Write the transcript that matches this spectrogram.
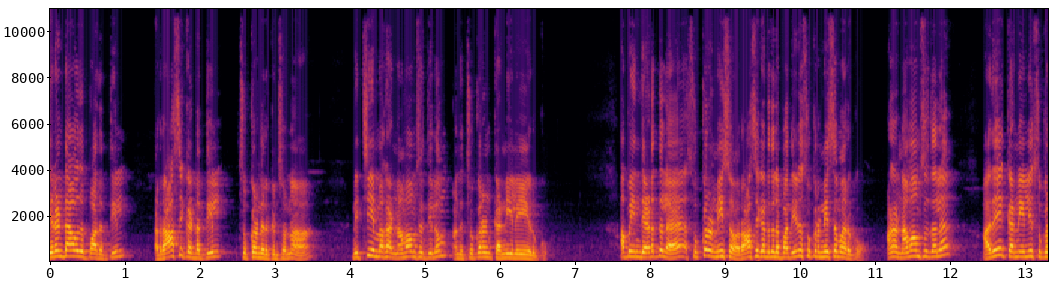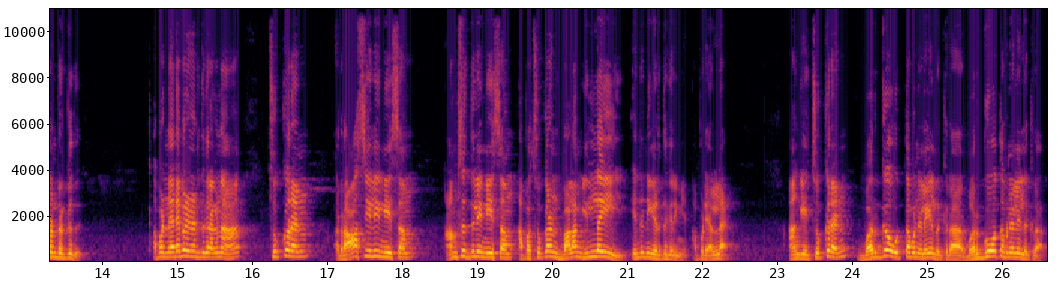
இரண்டாவது பாதத்தில் ராசி கட்டத்தில் சுக்கரன் இருக்குன்னு சொன்னால் நிச்சயமாக நவாம்சத்திலும் அந்த சுக்கரன் கண்ணியிலேயே இருக்கும். அப்போ இந்த இடத்துல சுக்கரன் நீசம் ராசி கட்டத்தில் பார்த்தீங்கன்னா சுக்கரன் நீசமாக இருக்கும். ஆனால் நவாம்சத்தில் அதே கண்ணியிலேயே சுக்கரன் இருக்குது. அப்போ நிறைய பேர் என்ன எடுத்துக்கிறாங்கன்னா சுக்கரன் ராசியிலையும் நீசம் அம்சத்திலையும் நீசம் அப்போ சுக்கரன் பலம் இல்லை என்று நீங்கள் எடுத்துக்கிறீங்க. அப்படி அல்ல. அங்கே சுக்கரன் வர்க்க உத்தம நிலையில் இருக்கிறார். வர்க்கோத்தம நிலையில் இருக்கிறார்.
